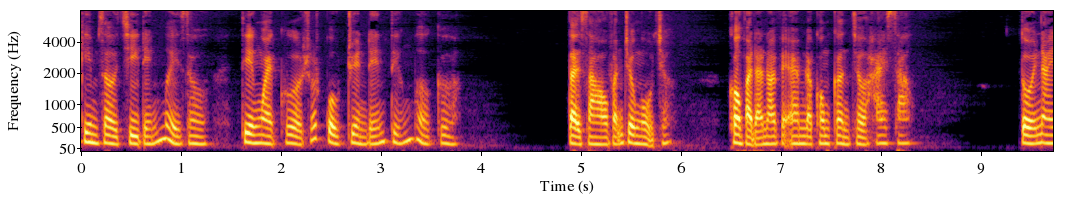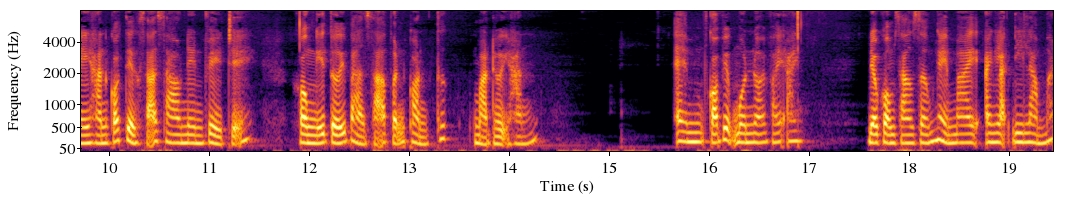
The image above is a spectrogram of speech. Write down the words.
kim giờ chỉ đến 10 giờ, thì ngoài cửa rốt cuộc truyền đến tiếng mở cửa. Tại sao vẫn chưa ngủ chứ? Không phải đã nói với em là không cần chờ hay sao? Tối nay hắn có tiệc xã giao nên về trễ, không nghĩ tới bà xã vẫn còn thức mà đợi hắn. Em có việc muốn nói với anh. Nếu không sáng sớm ngày mai anh lại đi làm mất.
